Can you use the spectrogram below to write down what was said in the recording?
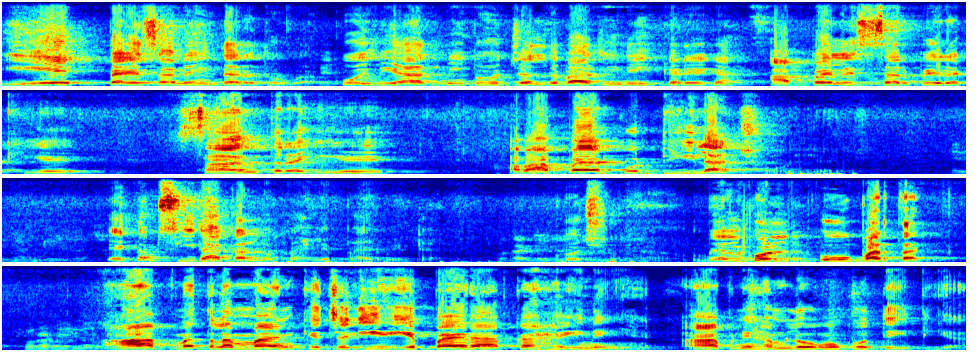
एक पैसा नहीं दर्द होगा। कोई भी आदमी बहुत जल्दबाजी नहीं करेगा। आप पहले सर पे रखिए, शांत रहिए। अब आप पैर को ढीला छोड़िए। एकदम सीधा कर लो पहले पैर बेटा। कुछ बिल्कुल ऊपर तक। आप मतलब मान के चलिए ये पैर आपका है ही नहीं है। आपने हम लोगों को दे दिया।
